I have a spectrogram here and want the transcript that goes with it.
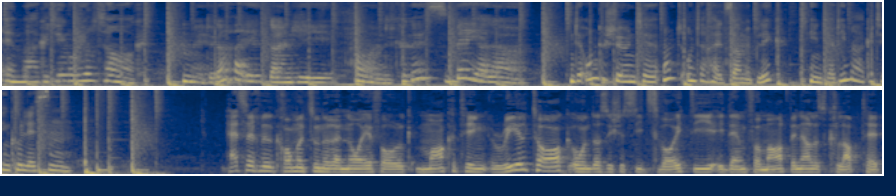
im Marketing Real Talk mit Raphael Stanji und Chris Bejala. Der ungeschönte und unterhaltsame Blick hinter die Marketingkulissen. Herzlich willkommen zu einer neuen Folge Marketing Real Talk und das ist jetzt die zweite in dem Format, wenn alles klappt hat.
